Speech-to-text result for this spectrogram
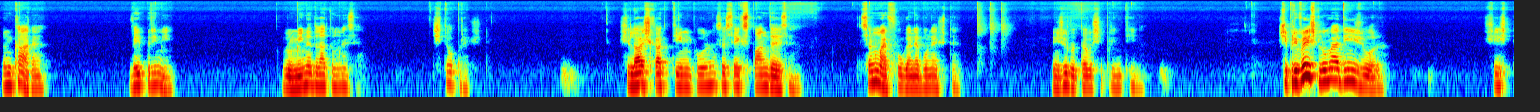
în care vei primi lumină de la Dumnezeu și te oprești. Și lași ca timpul să se expandeze, să nu mai fugă nebunește în jurul tău și prin tine. Și privești lumea din jur și ești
